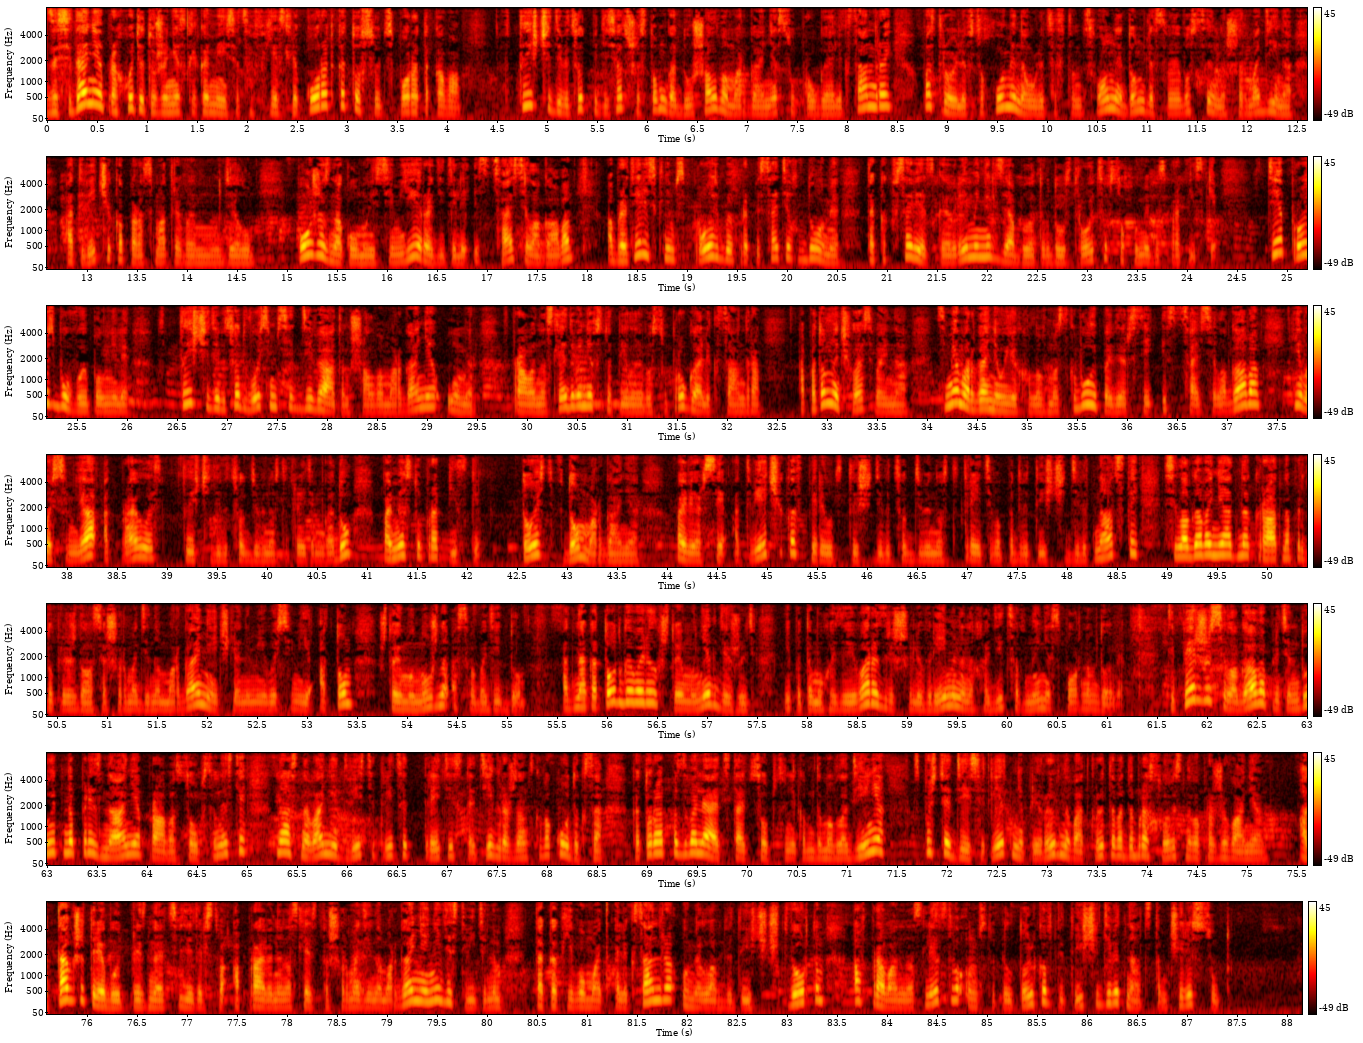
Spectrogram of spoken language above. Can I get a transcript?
Заседание проходит уже несколько месяцев. Если коротко, то суть спора такова. В 1956 году Шалва Марганя с супругой Александрой построили в Сухуме на улице Станционной дом для своего сына Шермадина, ответчика по рассматриваемому делу. Позже знакомые семьи и родители истца Силагава обратились к ним с просьбой прописать их в доме, так как в советское время нельзя было трудоустроиться в Сухуме без прописки. Те просьбу выполнили. В 1989-м Шалва Маргания умер. В право наследования вступила его супруга Александра. А потом началась война. Семья Маргани уехала в Москву, и по версии истца Силагава, его семья отправилась в 1993 году по месту прописки, то есть в дом Маргания. По версии ответчика, в период с 1993 по 2019 Силагава неоднократно предупреждался Шармадином Маргани и членами его семьи о том, что ему нужно освободить дом. Однако тот говорил, что ему негде жить, и потому хозяева разрешили временно находиться в ныне спорном доме. Теперь же Силагава претендует на признание права собственности на основании 233 статьи Гражданского кодекса, которая позволяет стать собственником домовладения спустя 10 лет непрерывного открытого добросовестного добросовестного проживания, а также требует признать свидетельство о праве на наследство Шармадина Маргания недействительным, так как его мать Александра умерла в 2004, а в права на наследство он вступил только в 2019 через суд.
